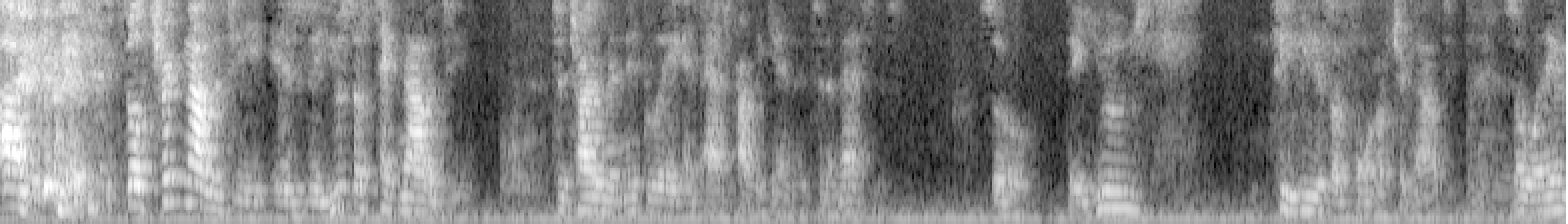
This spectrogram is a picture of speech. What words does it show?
I- so tricknology is the use of technology to try to manipulate and pass propaganda to the masses. So they use TV as a form of tricknology. Mm-hmm. So when they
